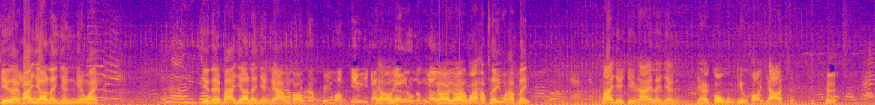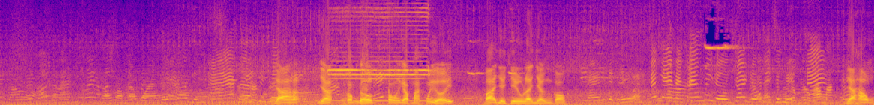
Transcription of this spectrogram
chiều nay 3 giờ lại nhận nha ngoại chiều nay 3 giờ lại nhận gạo không con. năm phiếu không chịu gì rồi. rồi quá hợp lý quá hợp lý 3 giờ chiều nay lại nhận giờ cô cũng chịu khó chở. Dạ dạ không được con phải gặp mặt mới gửi. 3 giờ chiều lại nhận con. Dạ không.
